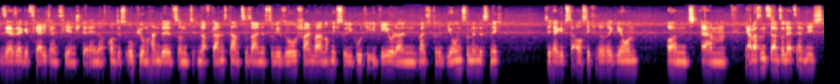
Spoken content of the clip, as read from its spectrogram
sehr, sehr gefährlich an vielen Stellen. Aufgrund des Opiumhandels und in Afghanistan zu sein, ist sowieso scheinbar noch nicht so die gute Idee oder in manchen Regionen zumindest nicht. Sicher gibt es da auch sichere Regionen. Und ähm, ja, was uns dann so letztendlich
